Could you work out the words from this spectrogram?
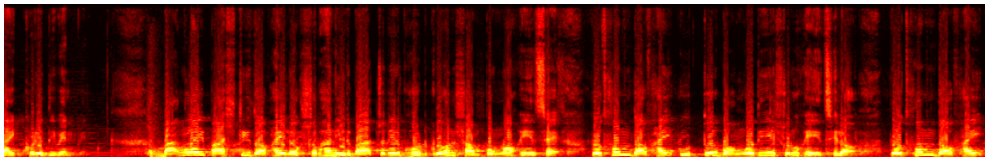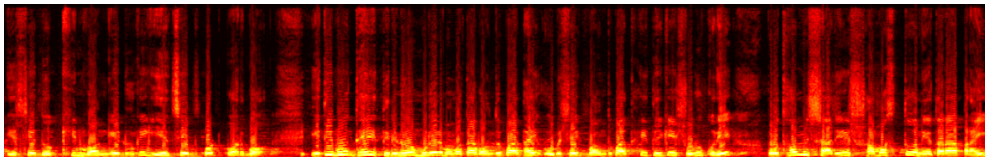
লাইক করে দিবেন। বাংলায় পাঁচটি দফায় লোকসভা নির্বাচনের ভোট গ্রহণ সম্পন্ন হয়েছে। প্রথম দফায় উত্তরবঙ্গ দিয়ে শুরু হয়েছিল। প্রথম দফায় এসে দক্ষিণবঙ্গে ঢুকে গিয়েছে ভোট পর্ব। ইতিমধ্যেই তৃণমূলের মমতা বন্দ্যোপাধ্যায়, অভিষেক বন্দ্যোপাধ্যায় থেকে শুরু করে প্রথম সারির সমস্ত নেতারা প্রায়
